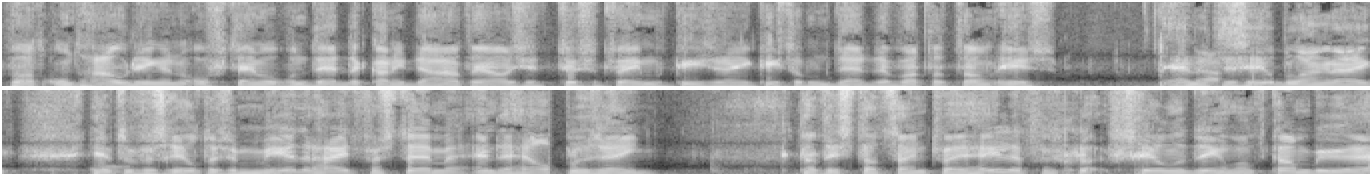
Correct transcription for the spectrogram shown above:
wat onthoudingen of stemmen op een derde kandidaat, hè, als je tussen twee moet kiezen en je kiest op een derde, wat dat dan is. En het is heel belangrijk, je hebt een verschil tussen meerderheid van stemmen en de helft plus één. Dat, is, dat zijn twee hele vers- verschillende dingen. Want Cambuur, hè,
